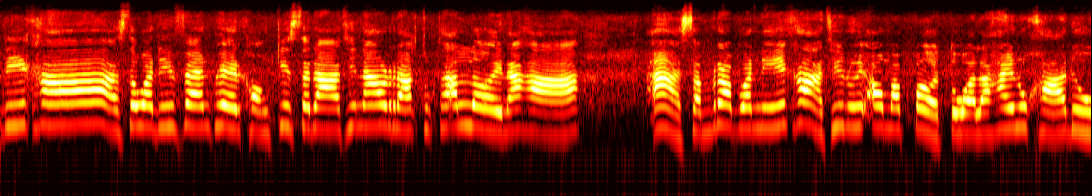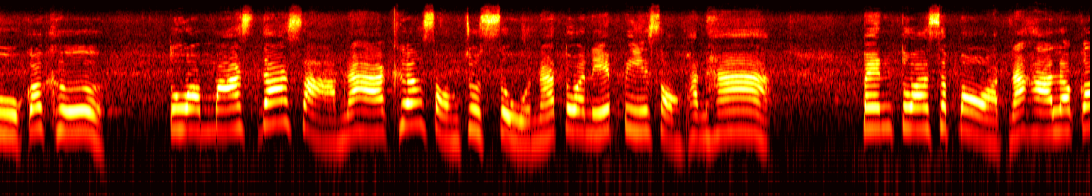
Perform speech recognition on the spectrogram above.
สวัสดีค่ะ สวัสดีแฟนเพจของกิษดาที่น่ารักทุกท่านเลยนะคะอะสำหรับวันนี้ค่ะที่นุ้ยเอามาเปิดตัวแล้วให้ลูกค้าดูก็คือตัว Mazda 3 นะคะ เครื่อง 2.0 นะ ตัวนี้ปี 2005 เป็นตัวสปอร์ตนะคะ แล้วก็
